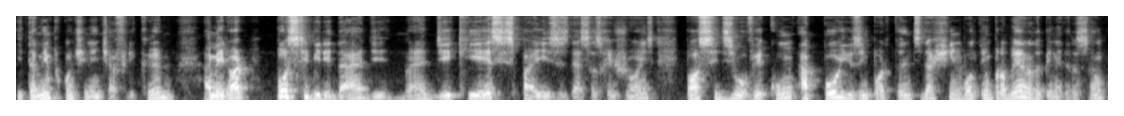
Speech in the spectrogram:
e também para o continente africano, a melhor possibilidade né, de que esses países dessas regiões possam se desenvolver com apoios importantes da China. Bom, tem um problema da penetração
